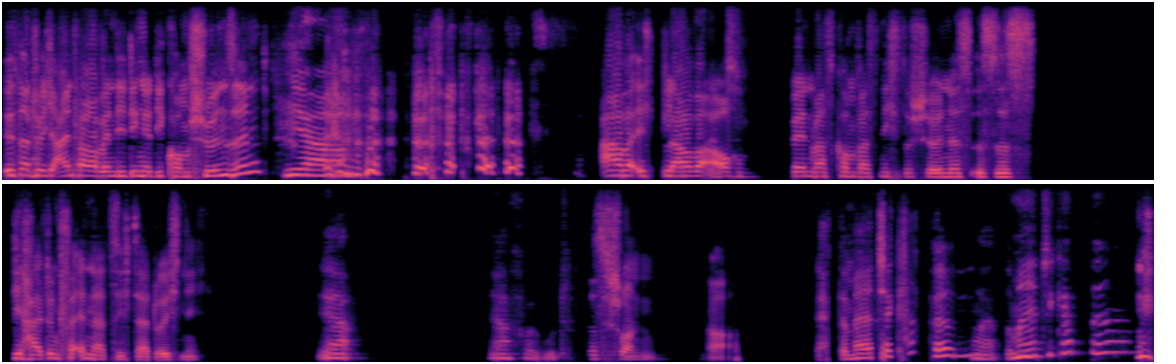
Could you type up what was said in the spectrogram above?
Ist natürlich ja. einfacher, wenn die Dinge, die kommen, schön sind. Ja. Aber ich glaube auch, wenn was kommt, was nicht so schön ist, ist es die Haltung verändert sich dadurch nicht. Ja. Ja, voll gut. Das ist schon, ja. Let the magic happen. Let the magic happen.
